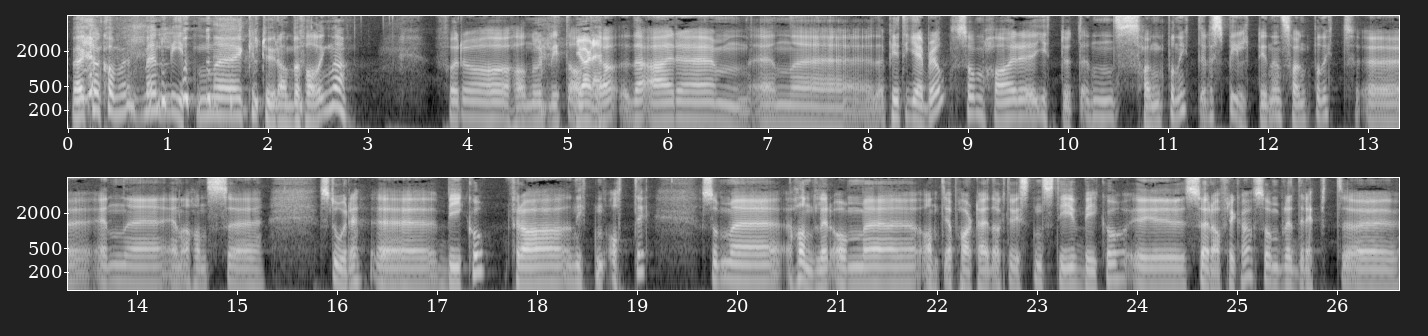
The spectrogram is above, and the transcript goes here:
Men jeg kan komme med en liten uh, kulturanbefaling, da for å ha noe litt annet. Ja, det er um, en uh, Peter Gabriel som har gitt ut en sang på nytt, eller spilt inn en sang på nytt. Uh, en, uh, en, av hans store, Biko, fra 1980. som handler om uh, anti-apartheid-aktivisten Steve Biko i Sør-Afrika, som ble drept uh,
